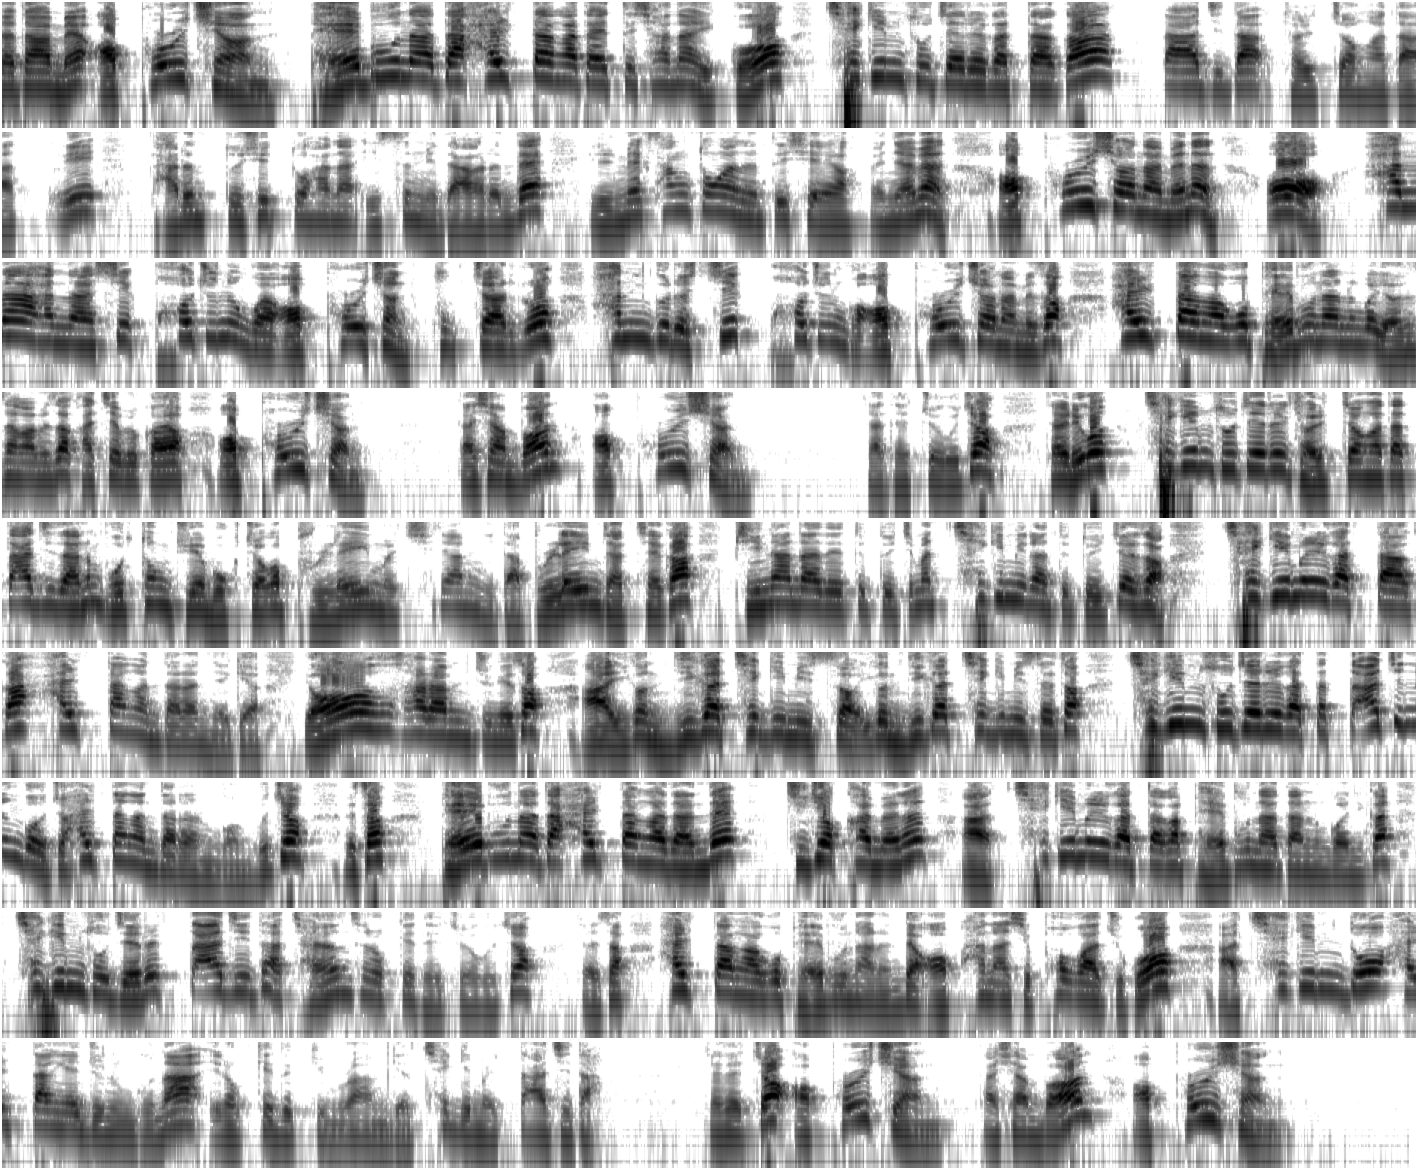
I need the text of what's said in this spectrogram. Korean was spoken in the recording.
자, 다음에 apportion. 배분하다, 할당하다의 뜻이 하나 있고, 책임 소재를 갖다가 따지다, 결정하다의 다른 뜻이 또 하나 있습니다. 그런데 일맥상통하는 뜻이에요. 왜냐하면 apportion 하면은 어 하나하나씩 퍼주는 거야. apportion 국자로 한 그릇씩 퍼주는 거. apportion 하면서 할당하고 배분하는 걸 연상하면서 같이 해볼까요? apportion. 다시 한번 apportion. 자, 됐죠. 그죠? 자, 그리고 책임 소재를 결정하다 따지다는 보통 뒤에 목적어 blame을 취합니다. blame 자체가 비난하다의 뜻도 있지만 책임이라는 뜻도 있죠. 그래서 책임을 갖다가 할당한다는 얘기예요. 여러 사람 중에서 아, 이건 네가 책임이 있어. 이건 네가 책임이 있어서 책임 소재를 갖다 따지는 거죠. 할당한다라는 건. 그죠? 그래서 배분하다 할당하다인데 직역하면은 아, 책임을 갖다가 배분하다는 거니까 책임 소재를 따지다 자연스럽게 되죠. 그죠? 자, 그래서 할당하고 배분하는데 업 하나씩 퍼 가지고 아, 책임도 할당해 주는구나. 이렇게 느낌으로 함겨 책임을 따지다. 자, 됐죠? apportion. 다시 한번 apportion.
